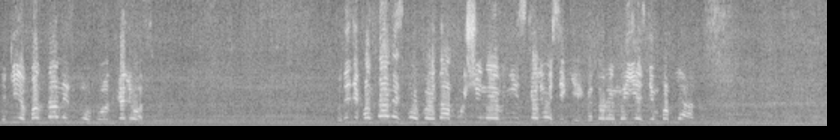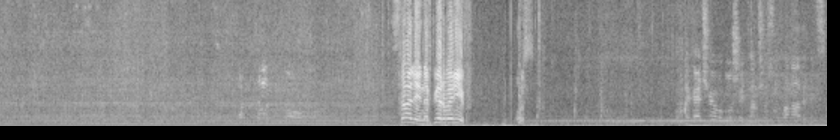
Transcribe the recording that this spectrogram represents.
Такие фонтаны сбоку от колес. Вот эти фонтаны сбоку, это опущенные вниз колесики, которым мы ездим по пляжу. Стали на первый риф. Курс. Так а что его глушить? Нам сейчас он понадобится.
